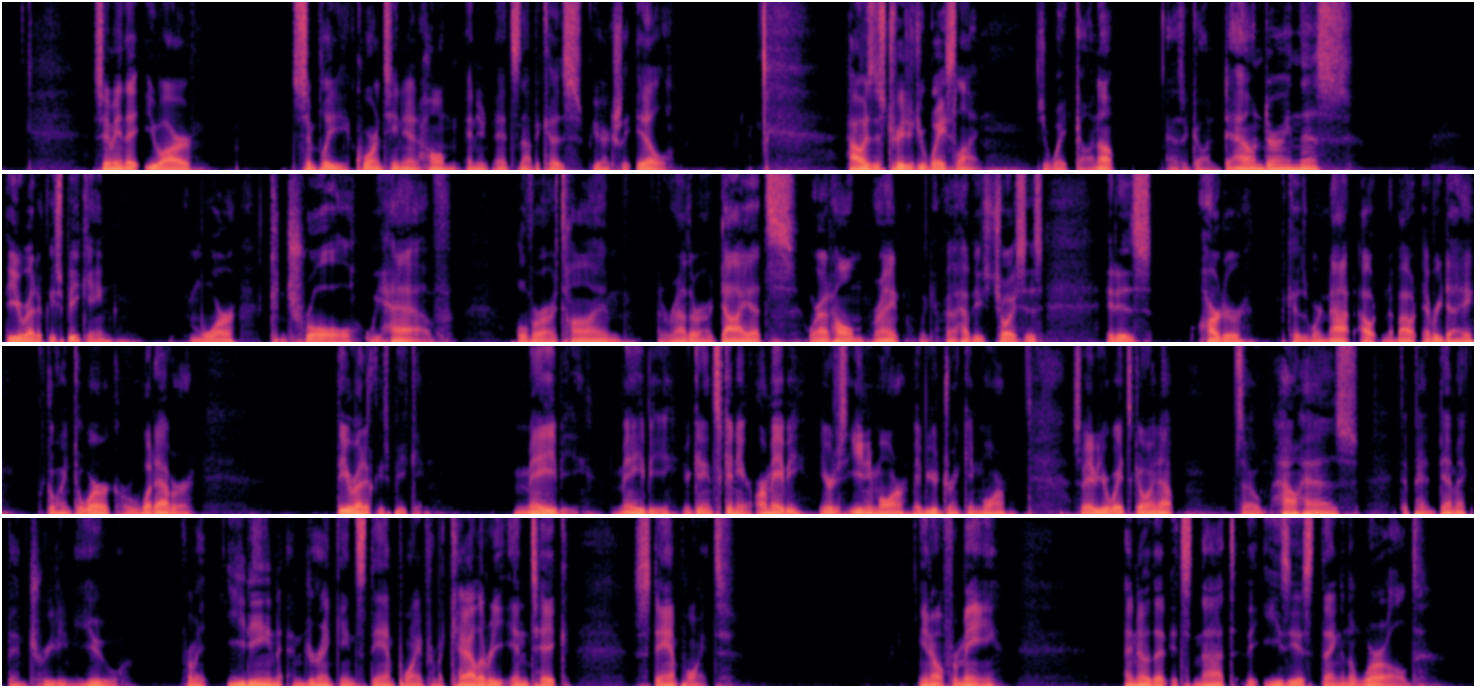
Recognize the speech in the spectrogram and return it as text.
Assuming that you are simply quarantining at home and it's not because you're actually ill. How has this treated your waistline? Has your weight gone up? Has it gone down during this? Theoretically speaking, the more control we have over our time and rather our diets. We're at home, right? We have these choices. It is harder because we're not out and about every day going to work or whatever. Theoretically speaking, maybe, maybe you're getting skinnier, or maybe you're just eating more, maybe you're drinking more. So maybe your weight's going up. So, how has the pandemic been treating you? from an eating and drinking standpoint, from a calorie intake standpoint. You know, for me, I know that it's not the easiest thing in the world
